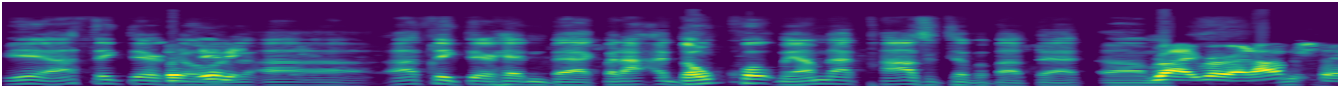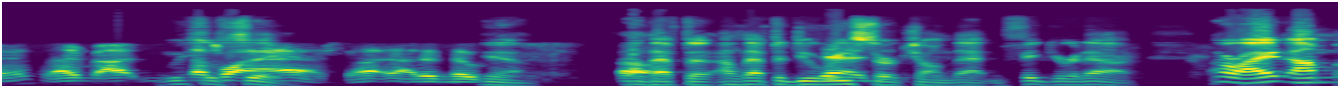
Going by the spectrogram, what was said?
Yeah, I think they're But going. uh, I think they're heading back, but I, don't quote me. I'm not positive about that. Um, right, right, right. I understand. I, I, that's why see. I asked. I, didn't know. Yeah, I'll Oh. have to. I'll have to do Yeah, research on that and figure it out. All right. Um,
